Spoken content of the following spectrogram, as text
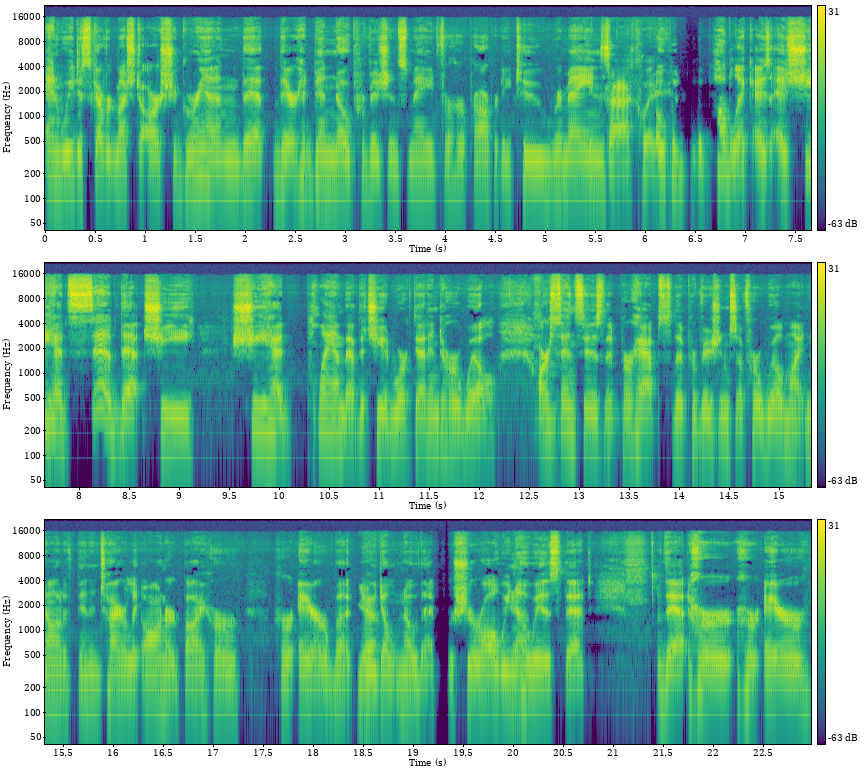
and we discovered much to our chagrin that there had been no provisions made for her property to remain Exactly. open to the public as as she had said that she she had planned that that she had worked that into her will our Hmm. sense is that perhaps the provisions of her will might not have been entirely honored by her her heir but Yeah. we don't know that for sure all we Yeah. know is that that her her heir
